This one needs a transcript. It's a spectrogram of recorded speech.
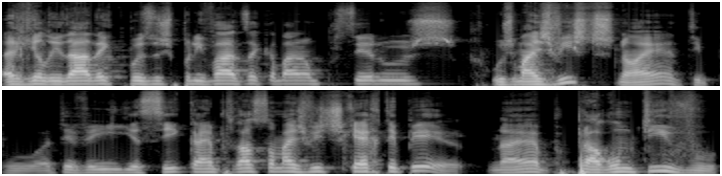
a realidade é que depois os privados acabaram por ser os, os mais vistos, não é? Tipo, a TVI e a SIC cá em Portugal são mais vistos que a RTP, não é? Por algum motivo,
